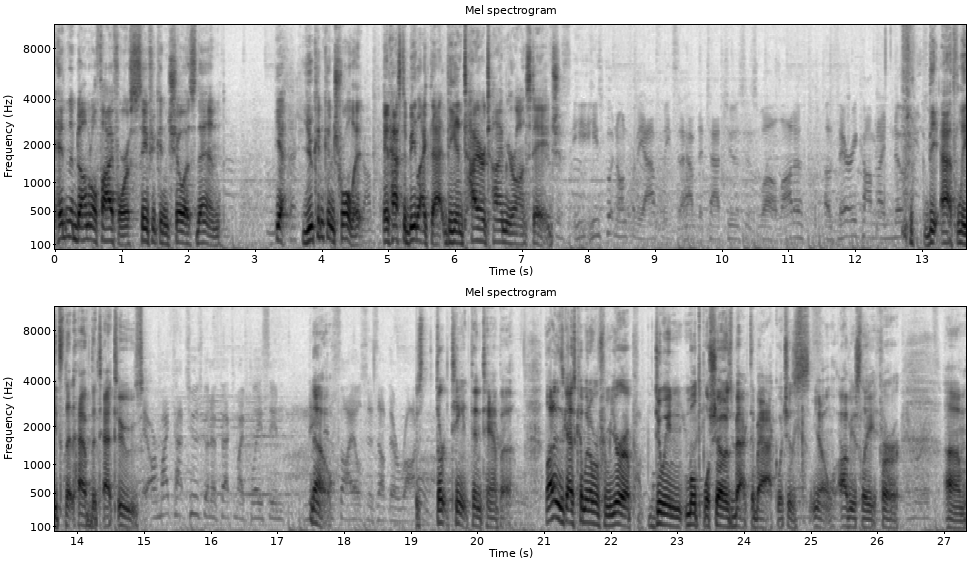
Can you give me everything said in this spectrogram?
hit an abdominal thigh for us. See if you can show us then. Yeah, you can control it. It has to be like that the entire time you're on stage. He's putting on for the athletes that have the tattoos as well. A lot of, very common. I know. The athletes that have the tattoos. are my tattoos going to affect my placing? No. Nathan is up there rocking. 13th in Tampa. A lot of these guys coming over from Europe doing multiple shows back to back, which is, you know, obviously for um,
